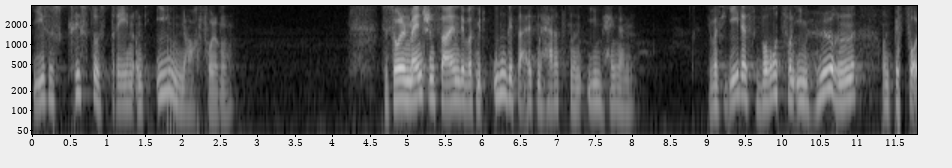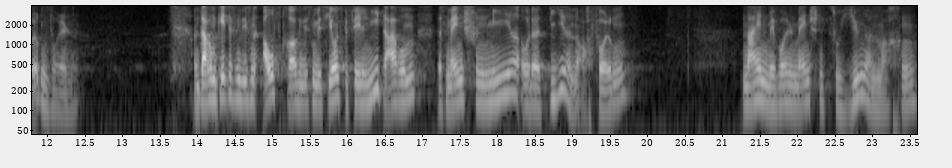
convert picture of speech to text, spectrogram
Jesus Christus drehen und ihm nachfolgen. Sie sollen Menschen sein, die was mit ungeteiltem Herzen an ihm hängen, die was jedes Wort von ihm hören und befolgen wollen. Und darum geht es in diesem Auftrag, in diesem Missionsbefehl nie darum, dass Menschen mir oder dir nachfolgen. Nein, wir wollen Menschen zu Jüngern machen,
